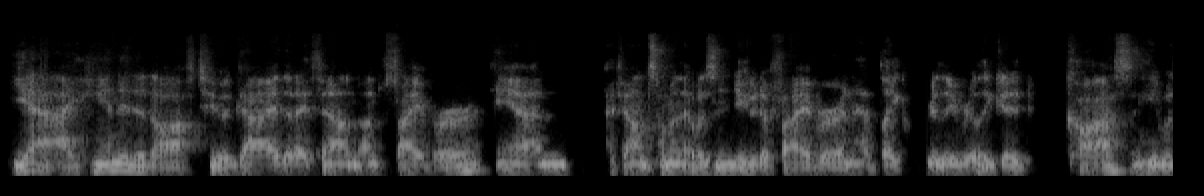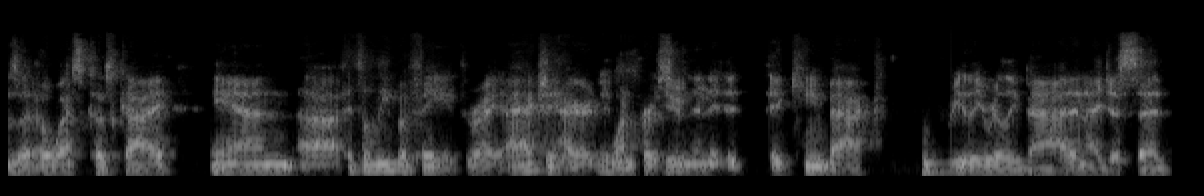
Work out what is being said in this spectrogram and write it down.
yeah, I handed it off to a guy that I found on Fiverr, and I found someone that was new to Fiverr and had like really really good costs, and he was a, a West Coast guy. And uh, it's a leap of faith, right? I actually hired it's one person, huge. and it, it came back really really bad and i just said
